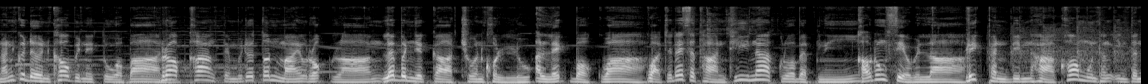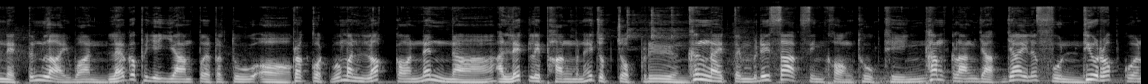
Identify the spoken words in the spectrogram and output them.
นั้นก็เดินเข้าไปในตัวบ้าน รอบข้างเต็มไปด้วยต้นไม้รกร้าง และบรรยากาศชวนขนลุกอเล็กบอกว่ากว่าจะได้สถานที่น่ากลัวแบบนี้ เขาต้องเสียเวลาพลิกแผ่นดินหาข้อมูลทางอินเทอร์เน็ตตั้งหลายวัน แล้วก็พยายามเปิดประตูออก ปรากฏว่ามันล็อกกอนแน่นหนา อเล็กเลยพังมันให้จบจบๆเรื่อง ข้างในเต็มไปด้วยซากสิ่งของถูกทิ้ง ท่ามกลางหยากใยและฝุ่นที่รบกวน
